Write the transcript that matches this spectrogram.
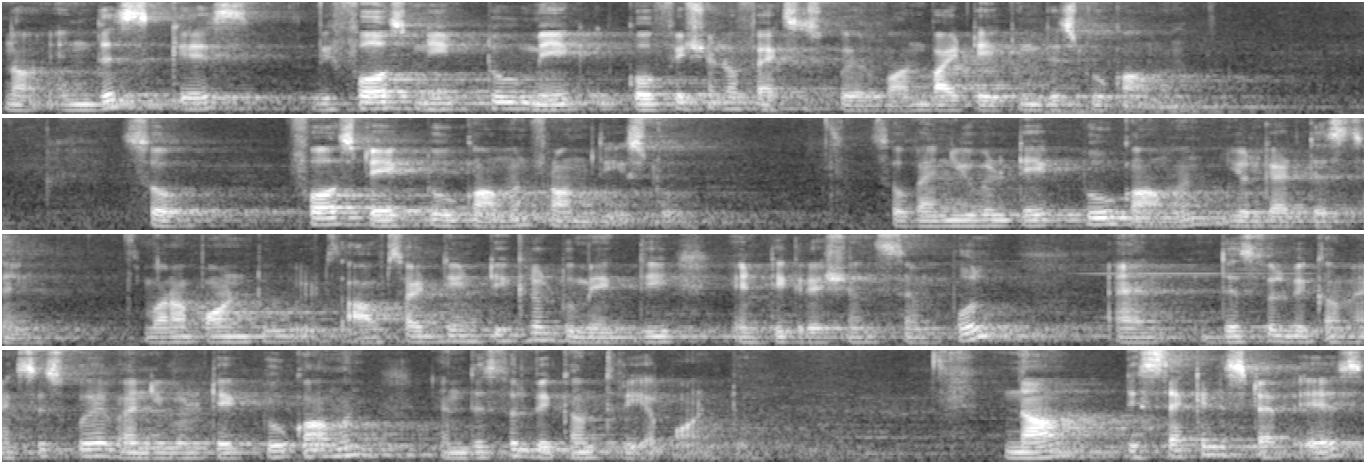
Now in this case we first need to make coefficient of x square 1 by taking this 2 common. So first take 2 common from these two. So when you will take 2 common, you'll get this thing. 1 upon 2, it's outside the integral to make the integration simple. And this will become x square when you will take 2 common and this will become 3 upon 2. Now the second step is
